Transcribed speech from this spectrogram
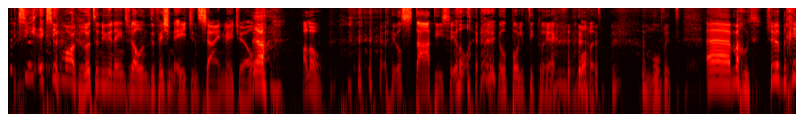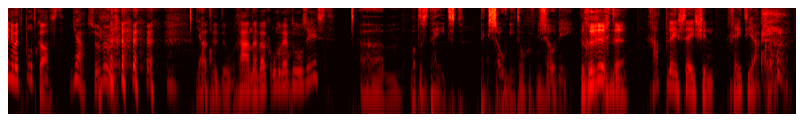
Ik zie, ik zie Mark Rutte nu ineens wel een division agent zijn, weet je wel. Ja. Hallo. heel statisch, heel, heel politiek correct. Love it. Love it. Eh, maar goed, zullen we beginnen met de podcast? Ja, zo doen we. Laten we het doen. We gaan, eh, welk onderwerp doen we ons eerst? Ehm, wat is het heetst? Ik denk Sony toch, of niet? Sony. De geruchten. Gaat PlayStation GTA kopen?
